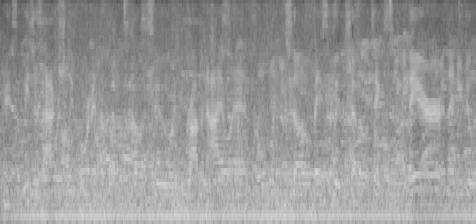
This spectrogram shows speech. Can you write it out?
Okay, so we just actually boarded the boat to Robben Island. So basically the shuttle takes you there and then you do a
